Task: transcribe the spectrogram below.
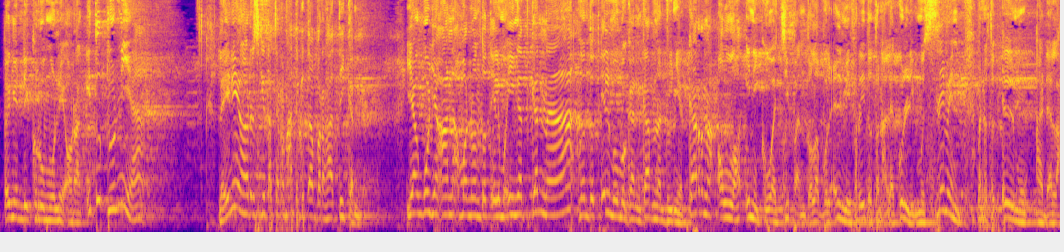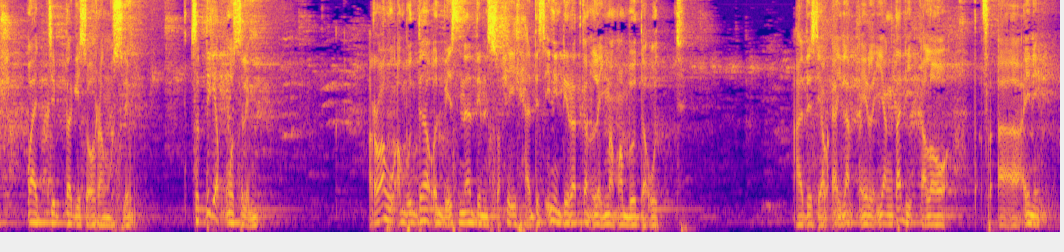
Pengen dikerumuni orang. Itu dunia. Nah ini yang harus kita cermati, kita perhatikan. Yang punya anak menuntut ilmu ingatkan nak, menuntut ilmu bukan karena dunia, karena Allah ini kewajiban tolabul ilmi faridatun ala kulli muslimin. Menuntut ilmu adalah wajib bagi seorang muslim. Setiap muslim. Rawahu Abu Dawud bi isnadin sahih. Hadis ini diriwayatkan oleh Imam Abu Dawud. Hadis yang yang, yang tadi kalau uh, ini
